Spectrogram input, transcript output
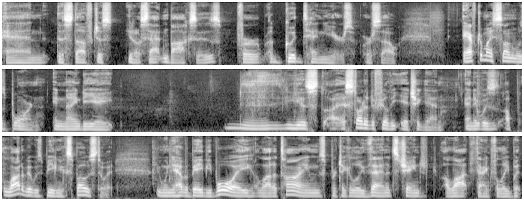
and the stuff just you know sat in boxes for a good 10 years or so. After my son was born in 98 i started to feel the itch again and it was a, a lot of it was being exposed to it. When you have a baby boy a lot of times particularly then it's changed a lot thankfully but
